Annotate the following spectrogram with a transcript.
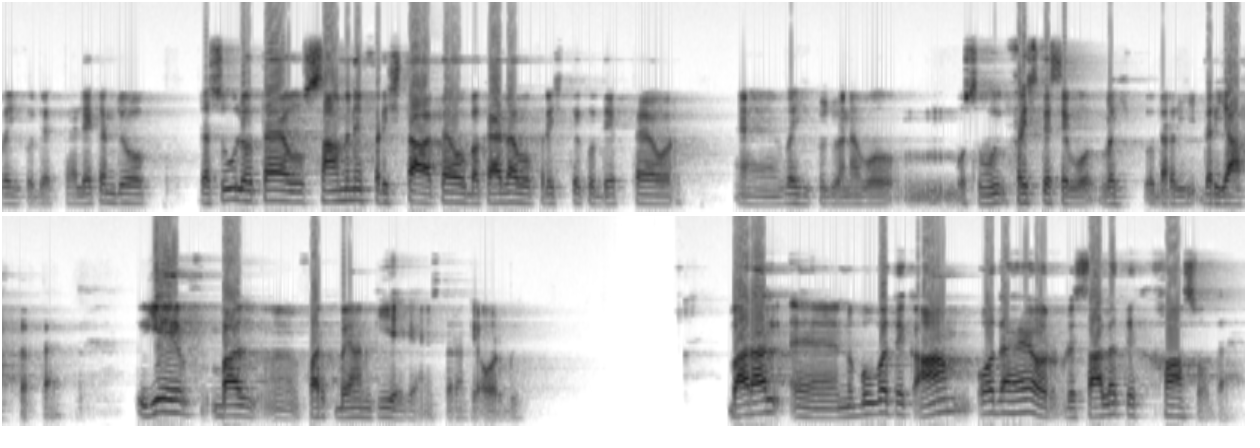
वही को देखता है। लेकिन जो रसूल होता है, वो सामने फरिश्ता आता है, वो बाकायदा वो फरिश्ते को देखता है और वही को जो है ना वो, उस फरिश्ते से वो वही को दरियाफ्त करता है। तो ये बाज फ़र्क बयान किए गए हैं इस तरह के और भी। बहरहाल नबूवत एक आम अहदा है और रसालत एक ख़ास अहदा है।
